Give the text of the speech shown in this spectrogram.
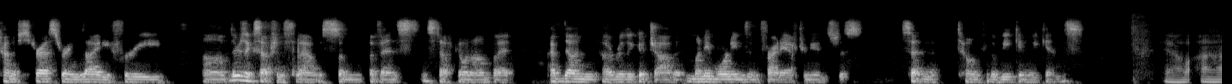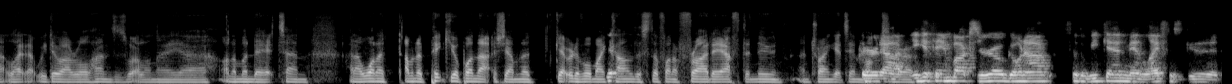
kind of stress or anxiety free? Um, there's exceptions to that with some events and stuff going on, but I've done a really good job at Monday mornings and Friday afternoons, just setting the tone for the week and weekends. Yeah, uh, like that. We do our all hands as well on a uh, on a Monday at ten, and I want to. I'm going to pick you up on that. Actually, I'm going to get rid of all my yep. calendar stuff on a Friday afternoon and try and get to inbox out. Zero. You get the inbox zero going out for the weekend. Man, life is good.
